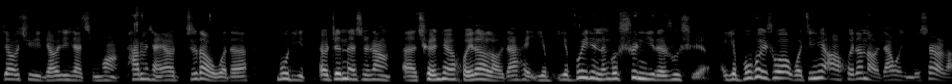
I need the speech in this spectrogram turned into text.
要去了解一下情况，他们想要知道我的。目的要真的是让呃全全回到老家，也也不一定能够顺利的入学，也不会说我今天啊回到老家我就没事儿了。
